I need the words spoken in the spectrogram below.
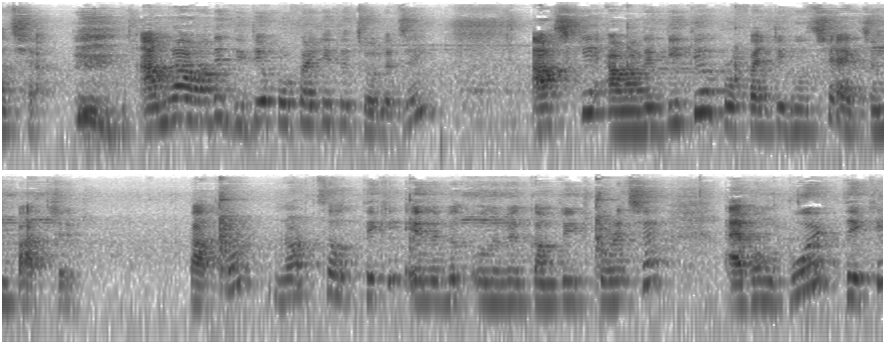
আচ্ছা আমরা আমাদের দ্বিতীয় প্রোফাইলটিতে চলে যাই। আজকে আমাদের দ্বিতীয় প্রোফাইলটি হচ্ছে একজন পাত্রের। পাত্র নর্থ সাউথ থেকে A level O level complete করেছে এবং বুয়েট থেকে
